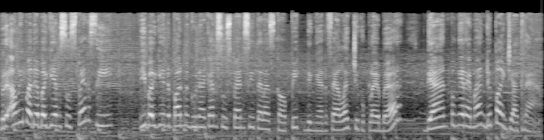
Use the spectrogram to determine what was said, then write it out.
Beralih pada bagian suspensi, di bagian depan menggunakan suspensi teleskopik dengan velg cukup lebar dan pengereman depan cakram.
